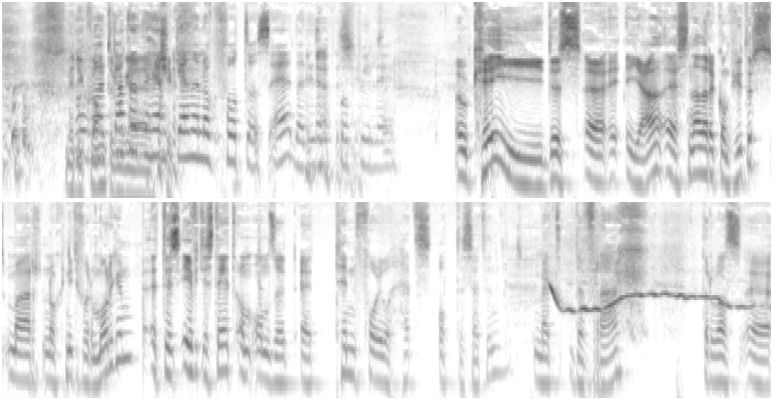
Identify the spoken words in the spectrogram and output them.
Met die quantum katten te eh, chip. herkennen op foto's, hè? dat is Ja, ook populair. Oké, dus eh, ja, snellere computers, maar nog niet voor morgen. Het is eventjes tijd om onze eh, tinfoil hats op te zetten met de vraag. Er was eh,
